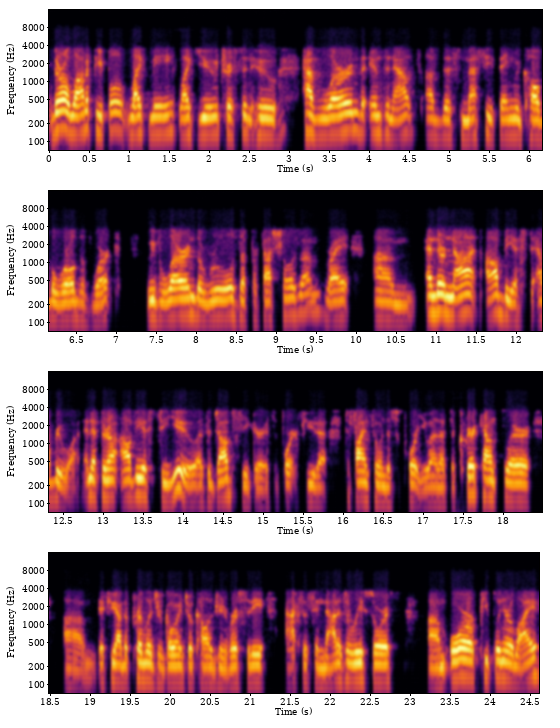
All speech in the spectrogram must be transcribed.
there are a lot of people like me, like you, Tristan, who have learned the ins and outs of this messy thing we call the world of work. We've learned the rules of professionalism, right? Um, and they're not obvious to everyone. And if they're not obvious to you as a job seeker, it's important for you to, to find someone to support you, whether that's a career counselor, um, if you have the privilege of going to a college university, accessing that as a resource. um, or people in your life,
